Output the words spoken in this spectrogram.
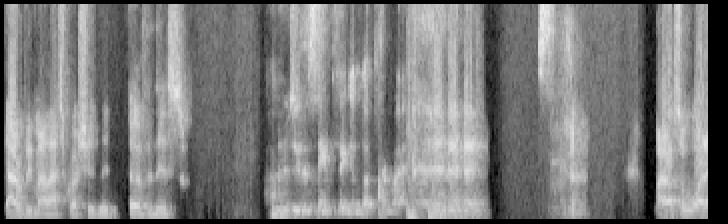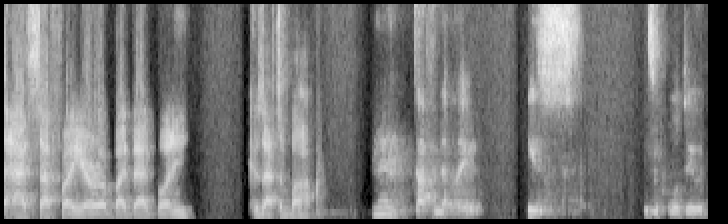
That'll be my last question of of this. I'm gonna do the same thing and look for my I also want to add Safaera by Bad Bunny because that's a bop. Mm, definitely. He's he's a cool dude.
